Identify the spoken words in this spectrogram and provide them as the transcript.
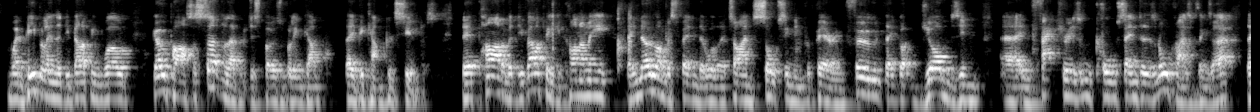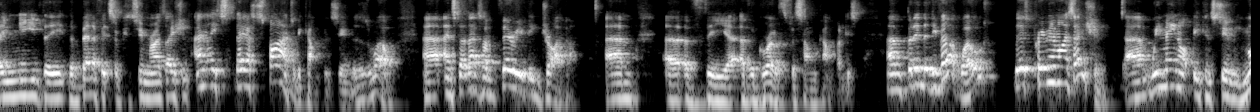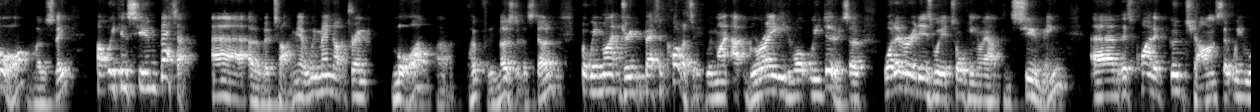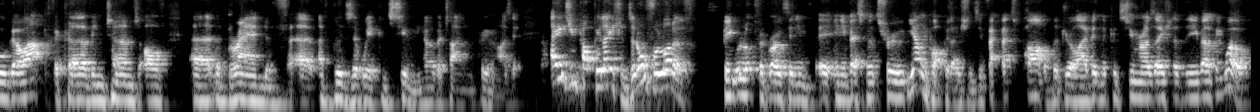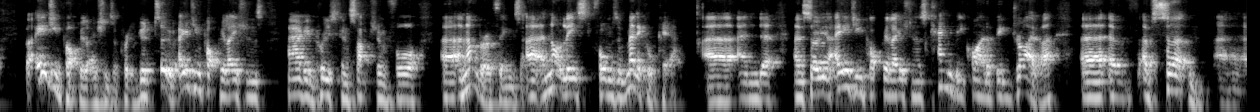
When people in the developing world go past a certain level of disposable income, they become consumers. They're part of a developing economy. They no longer spend all their time sourcing and preparing food. They've got jobs in uh, in factories and call centers and all kinds of things like that. They need the, the benefits of consumerization and they, they aspire to become consumers as well. Uh, and so that's a very big driver um, uh, of, the, uh, of the growth for some companies. Um, but in the developed world, there's premiumization. Um, we may not be consuming more, mostly, but we consume better uh, over time. You know, we may not drink more, uh, hopefully most of us don't, but we might drink better quality. We might upgrade what we do. So, whatever it is we're talking about consuming, uh, there's quite a good chance that we will go up the curve in terms of uh, the brand of, uh, of goods that we're consuming over time and premiumize it. Aging populations, an awful lot of people look for growth in, in investment through young populations. In fact, that's part of the drive in the consumerization of the developing world. But aging populations are pretty good too. Aging populations have increased consumption for uh, a number of things, uh, and not least forms of medical care. Uh, and uh, and so know, aging populations can be quite a big driver uh, of, of certain uh,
